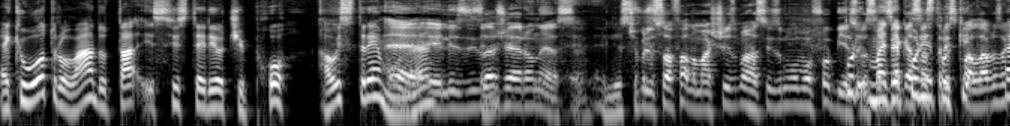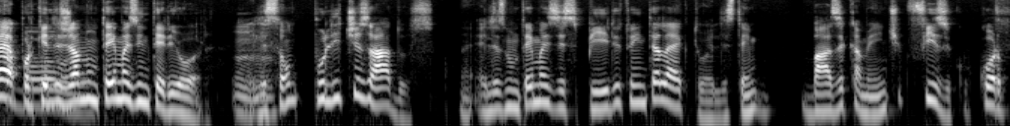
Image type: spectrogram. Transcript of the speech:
É. É que o outro lado tá, se estereotipou ao extremo, É, né? eles exageram nessa. eles- Tipo, eles só falam machismo, racismo, homofobia. Por- Se você mas é por, essas três porque, palavras, é acabou... Uhum. porque eles já não têm mais interior. Eles são politizados. né? Eles não têm mais espírito e intelecto. Eles têm basicamente físico, corpo.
